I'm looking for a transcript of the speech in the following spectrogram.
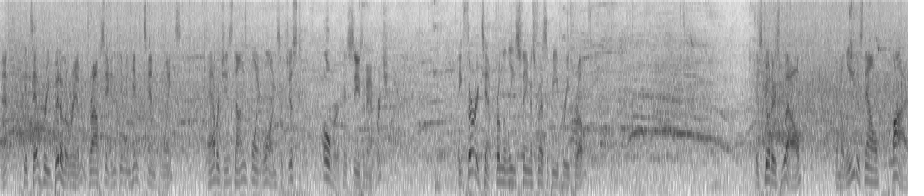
That hits every bit of the rim and drops in, giving him 10 points. Averages 9.1, so just over his season average. The third attempt from the Lee's famous recipe free throw is good as well. And the lead is now five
